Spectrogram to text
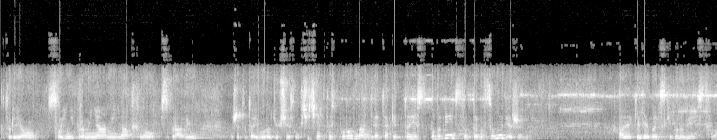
który ją swoimi promieniami natchnął i sprawił, że tutaj urodził się syn. Widzicie, jak to jest porównanie, ile takie to jest podobieństwo do tego, w co my wierzymy. Ale jakie diabelskie podobieństwo.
